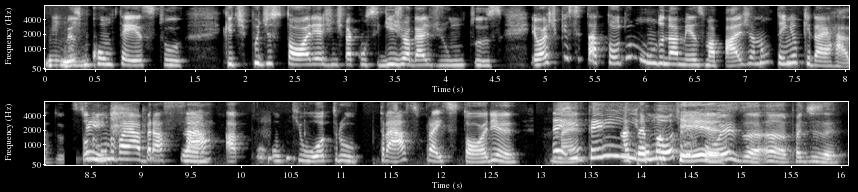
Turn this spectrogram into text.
no uhum. mesmo contexto, que tipo de história a gente vai conseguir jogar juntos. Eu acho que se tá todo mundo na mesma página, não tem o que dar errado. Todo mundo vai abraçar é. a, o que o outro traz pra história. É, né? E tem Até uma porque... outra coisa. Ah, pode dizer.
